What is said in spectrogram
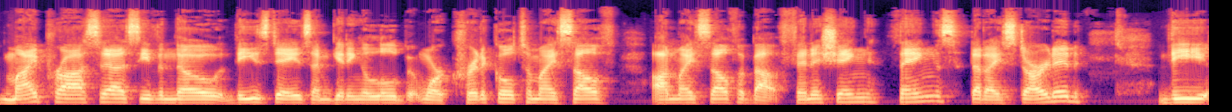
my process, even though these days I'm getting a little bit more critical to myself on myself about finishing things that I started, the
